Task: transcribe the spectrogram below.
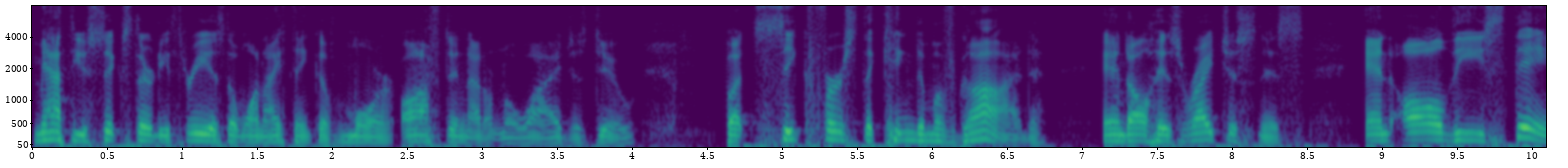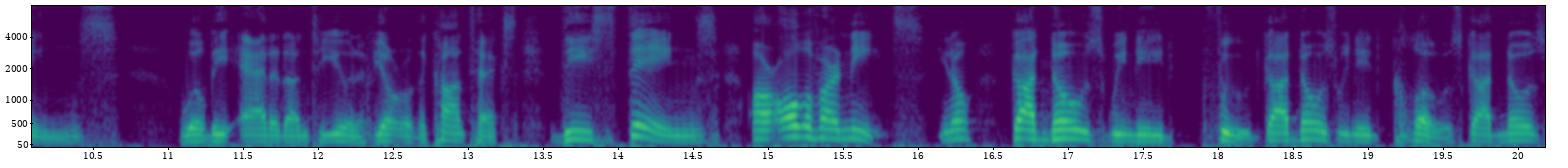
Matthew 6:33 is the one I think of more often. I don't know why, I just do. But seek first the kingdom of God and all his righteousness, and all these things will be added unto you. And if you don't know the context, these things are all of our needs. You know, God knows we need food. God knows we need clothes. God knows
